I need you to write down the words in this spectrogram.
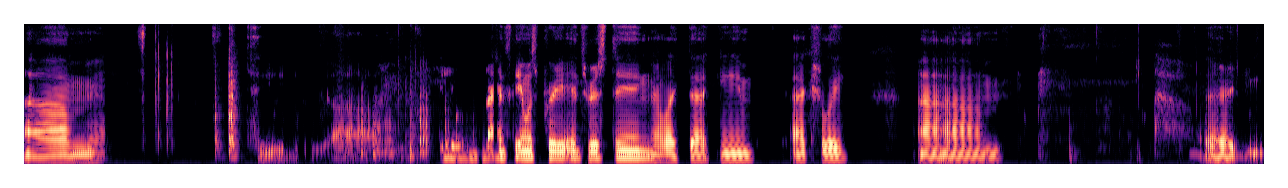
Um, Yeah. let's see, uh, the Giants game was pretty interesting. I like that game actually. Um, uh, the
